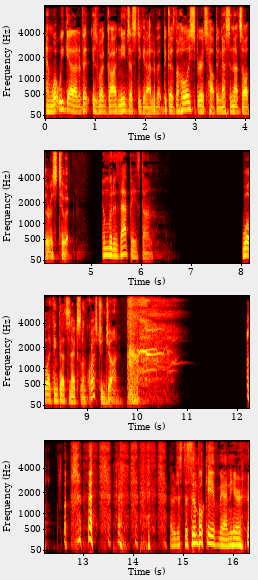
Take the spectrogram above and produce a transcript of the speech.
and what we get out of it is what God needs us to get out of it because the Holy Spirit's helping us, and that's all there is to it. And what is that based on? Well, I think that's an excellent question, John. I'm just a simple caveman here.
